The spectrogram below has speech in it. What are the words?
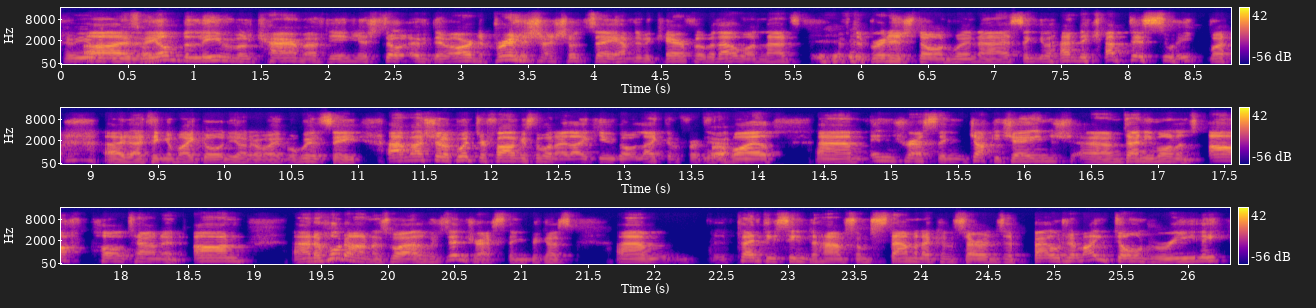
Who are you Oh, with it'll in be this one? unbelievable karma if the English don't, if the, or the British, I should say, have to be careful with that one, lads. If the British don't win a single handicap this week, but uh, I think it might go the other way, but we'll see. Um, actually, look, Winter Fog is the one I like. You go like them for, for Yeah. a while. Um, interesting jockey change. Um, Danny Mullins off, Paul Townend on, and a hood on as well, which is interesting because um, plenty seem to have some stamina concerns about him. I don't really.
